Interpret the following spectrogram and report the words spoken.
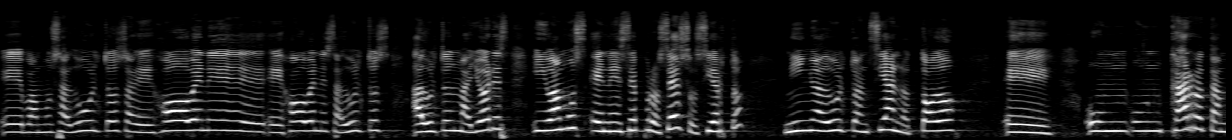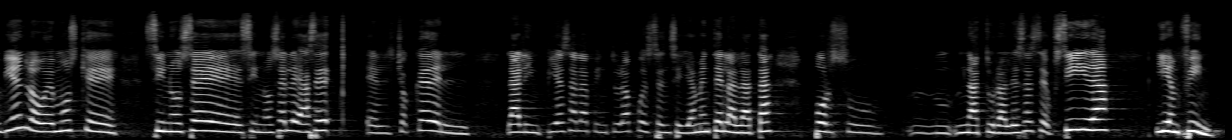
eh, vamos adultos, eh, jóvenes, eh, jóvenes, adultos, adultos mayores, y vamos en ese proceso, ¿cierto? Niño, adulto, anciano, todo. Un, un, carro también lo vemos que si no se, si no se le hace el choque de la limpieza, la pintura, pues sencillamente la lata por su mm, naturaleza se oxida y en fin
